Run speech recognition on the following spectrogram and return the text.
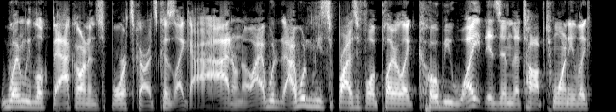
when we look back on in sports cards because like I don't know I would I wouldn't be surprised if a player like Coby White is in the top 20 like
